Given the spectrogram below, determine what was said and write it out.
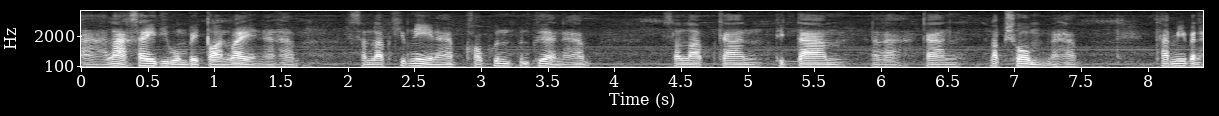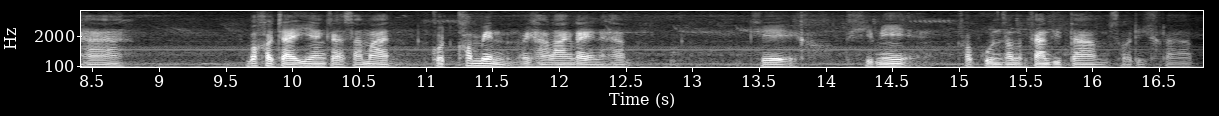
อ่าลากไส้ที่ผมไปตอนไว้นะครับสำหรับคลิปนี้นะครับ ขอบคุณเพื่อนๆนะครับสำหรับการติดตามแล้วก็การรับชมนะครับ ถ้ามีปัญหาว่าเข้าใจยังก็สามารถกดคอมเมนต์ไว้ข้างล่างได้นะครับ โอเค คลิปนี้ขอบคุณสำหรับการติดตาม สวัสดีครับ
